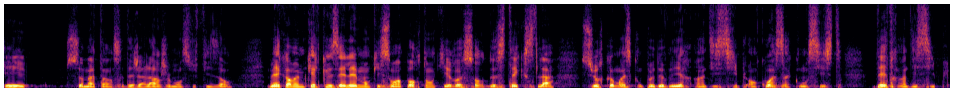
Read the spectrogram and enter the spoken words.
et ce matin, c'est déjà largement suffisant. Mais il y a quand même quelques éléments qui sont importants, qui ressortent de ce texte-là, sur comment est-ce qu'on peut devenir un disciple, en quoi ça consiste d'être un disciple.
